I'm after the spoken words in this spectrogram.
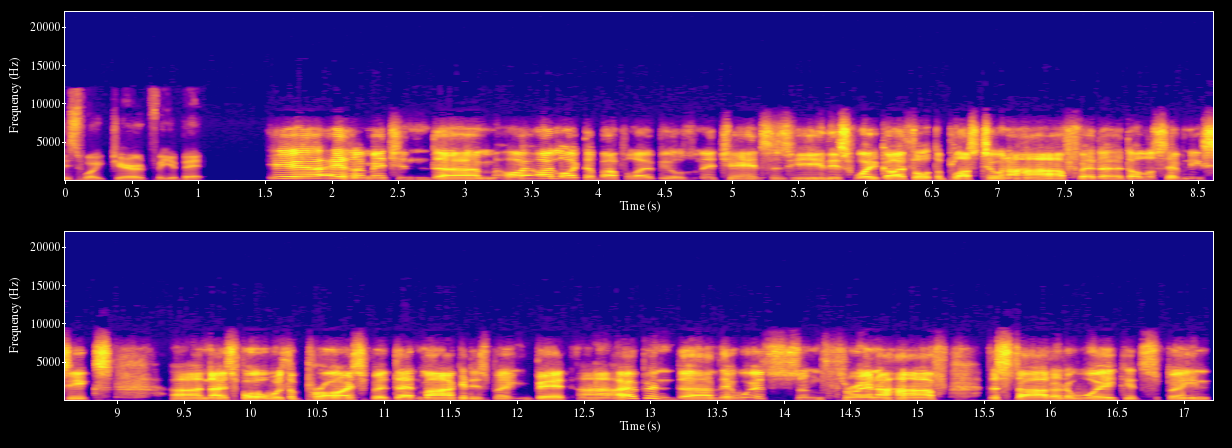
this week, Gerard, for your bet? Yeah, as I mentioned, um, I, I, like the Buffalo Bills and their chances here this week. I thought the plus two and a half at a dollar seventy six. Uh, no spoil with the price, but that market is being bet. Uh, opened, uh, there was some three and a half the start of the week. It's been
